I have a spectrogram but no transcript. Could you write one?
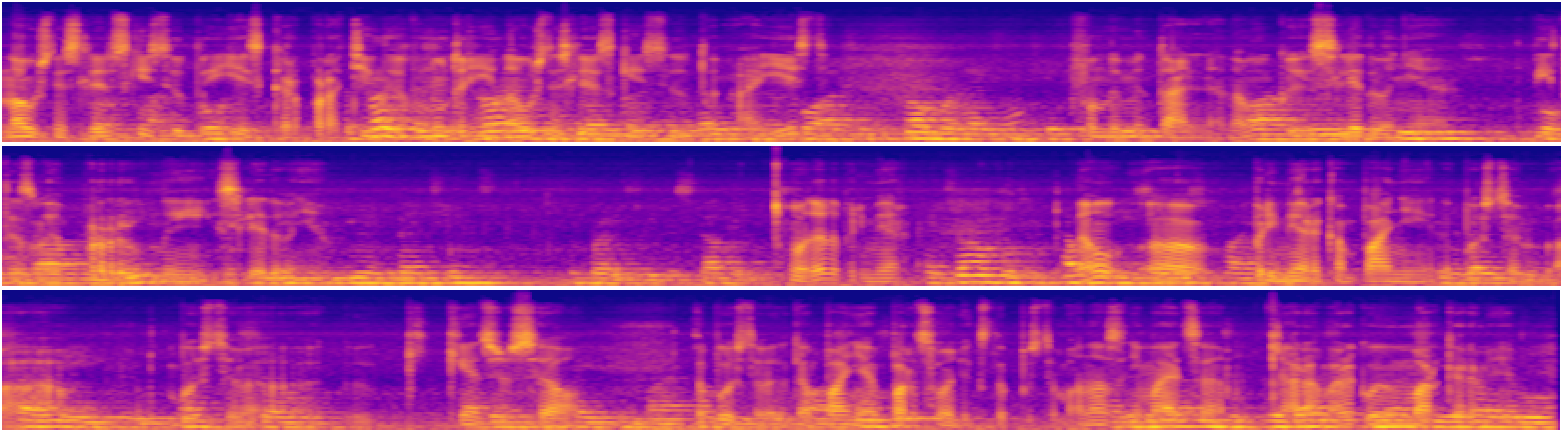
научно-исследовательские институты, есть корпоративные внутренние научно-исследовательские институты, а есть фундаментальная наука, исследования и так называемые прорывные исследования. Вот это пример. Ну, э, примеры компаний, допустим, э, допустим, Cancer Cell, допустим, это компания Parsonics, допустим, она занимается раковыми маркерами,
